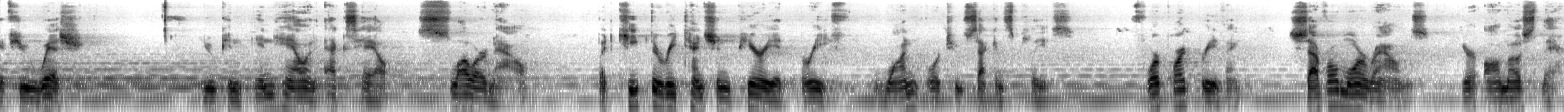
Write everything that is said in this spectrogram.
If you wish, you can inhale and exhale slower now, but keep the retention period brief one or two seconds, please. Four part breathing, several more rounds, you're almost there.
